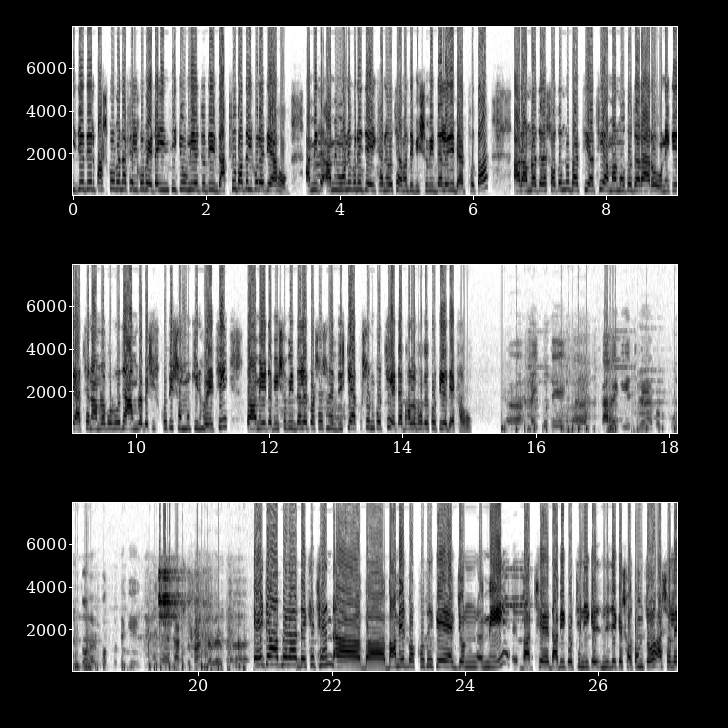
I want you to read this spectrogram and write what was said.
নিজেদের পাশ করবে না ফেল করবে, এটা ইনসিকিউর নিয়ে যদি ডাকসু বাতিল করে দেওয়া হোক, আমি আমি মনে করি যে এখানে হচ্ছে আমাদের বিশ্ববিদ্যালয়েরই ব্যর্থতা। আর আমরা যারা স্বতন্ত্র প্রার্থী আছি, আমার মতো যারা আরও অনেকেই আছেন, আমরা বলব যে আমরা বেশি ক্ষতির সম্মুখীন হয়েছি। তো আমি এটা বিশ্ববিদ্যালয় প্রশাসনের দৃষ্টি আকর্ষণ করছি, এটা ভালোভাবে খতিয়ে দেখা হোক। হাইকোর্টে কারা গিয়েছিলেন এবং কোন দলের পক্ষ থেকে বাঞ্চালের আপনারা দেখেছেন বামের পক্ষ থেকে একজন মেয়ে বাচ্চে দাবি করছে নিজেকে স্বতন্ত্র। আসলে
